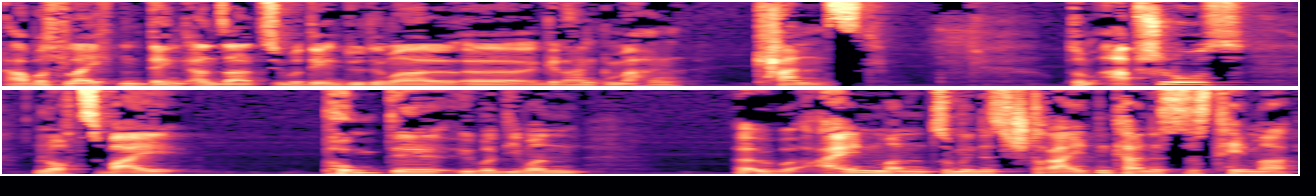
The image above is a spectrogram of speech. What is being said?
Aber vielleicht ein Denkansatz, über den du dir mal äh, Gedanken machen kannst. Zum Abschluss noch zwei Punkte, über die man, äh, über einen man zumindest streiten kann, das ist das Thema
